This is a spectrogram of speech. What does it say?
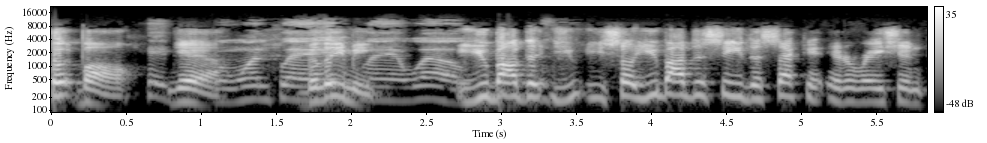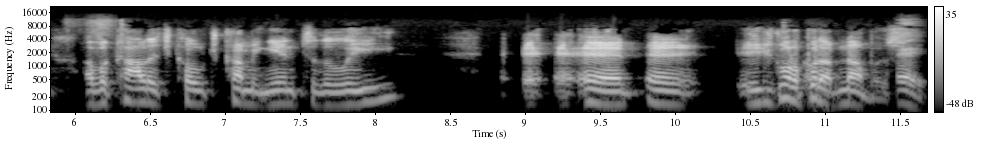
Football. Yeah. When one player Believe me, playing well, You about to you you- so you about to see the second iteration of a college coach coming into the league, and and he's going to put up numbers. Hey,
